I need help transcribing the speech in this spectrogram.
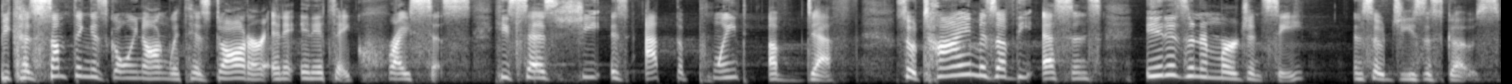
because something is going on with his daughter and, it, and it's a crisis. He says she is at the point of death. So time is of the essence, it is an emergency, and so Jesus goes.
